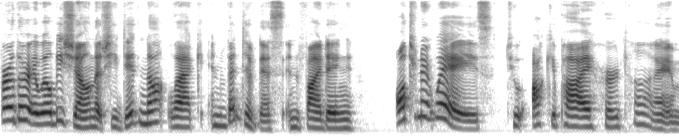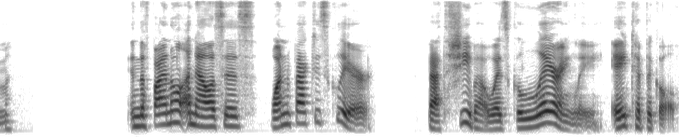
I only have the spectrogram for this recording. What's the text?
Further, it will be shown that she did not lack inventiveness in finding alternate ways to occupy her time. In the final analysis, one fact is clear Bathsheba was glaringly atypical.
